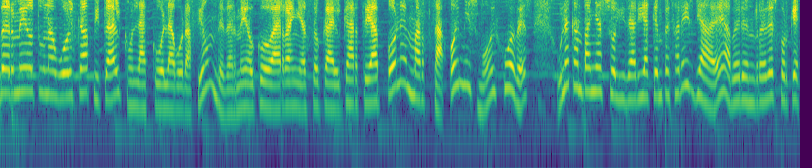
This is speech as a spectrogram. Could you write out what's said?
Bermeo Tuna World Capital, con la colaboración de Bermeo Coa Arraña Zoca El Cartea, pone en marcha hoy mismo, hoy jueves, una campaña solidaria que empezaréis ya eh, a ver en redes porque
